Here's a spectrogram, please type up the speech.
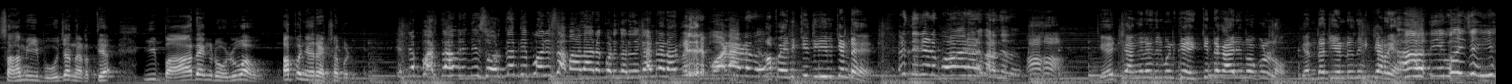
സ്വാമി ഈ പൂജ നടത്തിയ ഈ ബാധ അങ്ങോട്ട് ഒഴിവാകും അപ്പൊ ഞാൻ രക്ഷപ്പെടും. എന്റെ ഭർത്താവിന് നീ സ്വർഗത്തിൽ പോലും സമാധാനം കൊടുക്കരുത് കേട്ടോ. അപ്പൊ എനിക്ക് ജീവിക്കണ്ടേ? എന്തിനാണ് പോകാനാണ് പറഞ്ഞത്. ആഹാ. ചേച്ചി അങ്ങനെ തിരുമണിക്ക് എനിക്കിന്റെ കാര്യം നോക്കണല്ലോ. എന്താ ചെയ്യേണ്ടതെന്ന് എനിക്കറിയാം. ആ നീ പോയി ചെയ്യ്.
